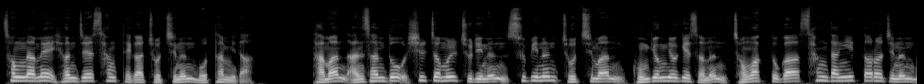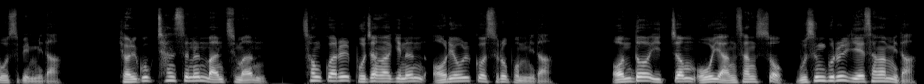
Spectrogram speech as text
성남의 현재 상태가 좋지는 못합니다. 다만 안산도 실점을 줄이는 수비는 좋지만 공격력에서는 정확도가 상당히 떨어지는 모습입니다. 결국 찬스는 많지만 성과를 보장하기는 어려울 것으로 봅니다. 언더 2.5 양상 속 무승부를 예상합니다.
